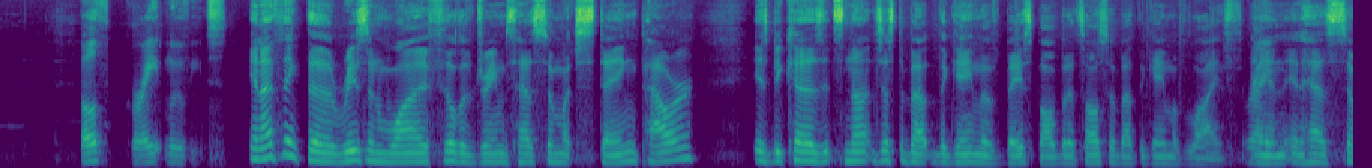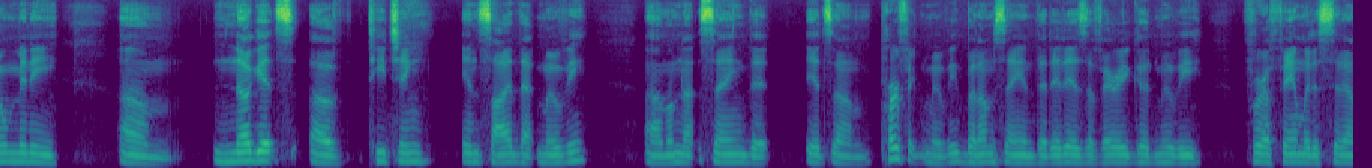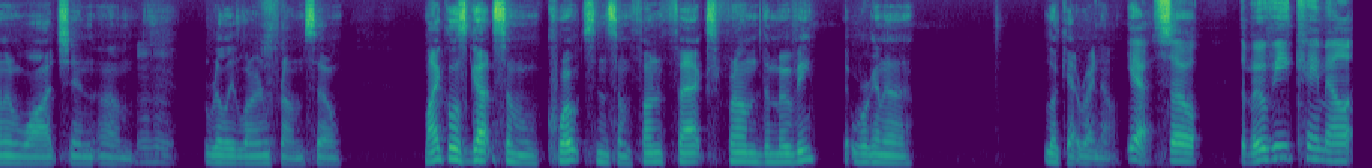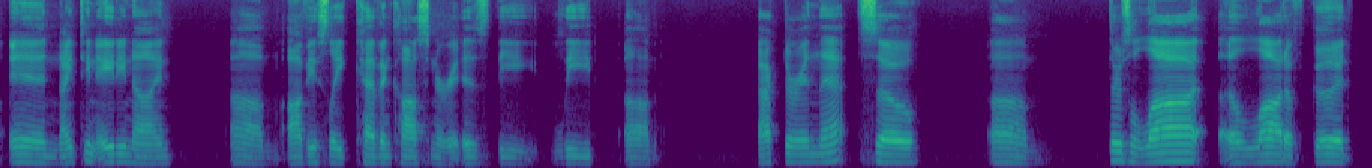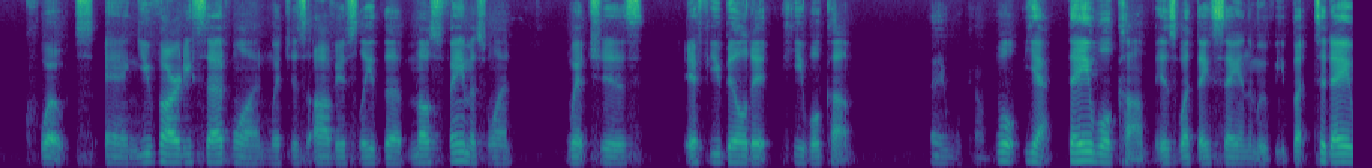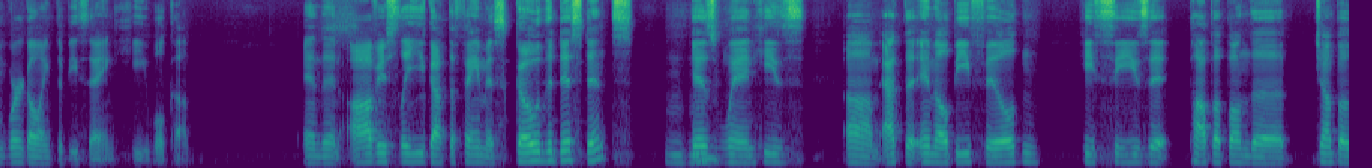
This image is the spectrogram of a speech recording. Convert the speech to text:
Both great movies. And I think the reason why Field of Dreams has so much staying power is because it's not just about the game of baseball, but it's also about the game of life. Right. And it has so many um, nuggets of teaching inside that movie. Um, I'm not saying that it's a um, perfect movie, but I'm saying that it is a very good movie for a family to sit down and watch and um, hmm really learn from. So, Michael's got some quotes and some fun facts from the movie that we're gonna look at right now. Yeah, so the movie came out in 1989. Um, obviously, Kevin Costner is the lead um, actor in that. So um, there's a lot, a lot of good quotes, and you've already said one, which is obviously the most famous one, which is, "If you build it, he will come." They will come. Well, yeah, they will come is what they say in the movie. But today we're going to be saying he will come. And then obviously you got the famous go the distance Mhm. is when he's um, at the MLB field and he sees it pop up on the jumbo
